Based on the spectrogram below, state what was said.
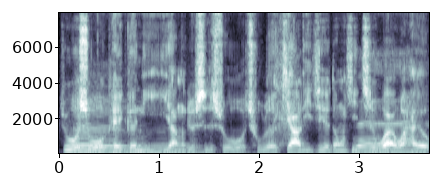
如果说我可以跟你一样，就是说我除了家里这些东西之外，我还有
